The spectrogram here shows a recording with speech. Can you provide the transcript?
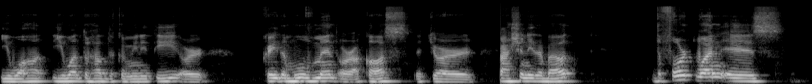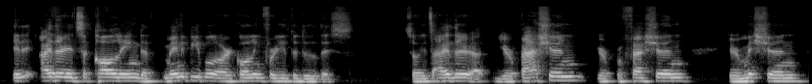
you want you want to help the community or create a movement or a cause that you're passionate about the fourth one is it, either it's a calling that many people are calling for you to do this so it's either uh, your passion your profession your mission,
